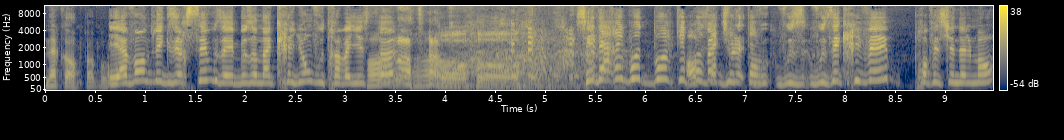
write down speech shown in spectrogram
D'accord, pas pour. Et avant de l'exercer, vous avez besoin d'un crayon, vous travaillez seul C'est d'un reboot boule qui En pose la fait, je- question. vous, vous, vous écrivez professionnellement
